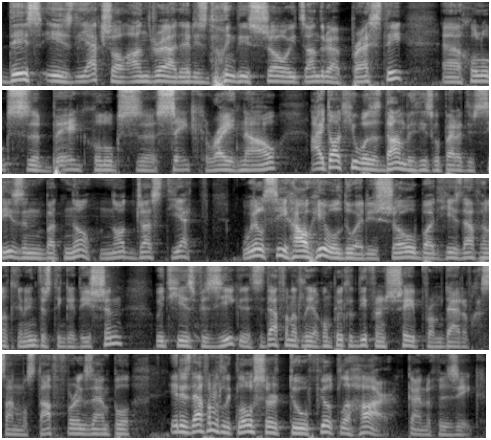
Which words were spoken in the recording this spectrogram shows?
This is the actual Andrea that is doing this show. It's Andrea Presti, uh, who looks uh, big, who looks uh, sick right now. I thought he was done with his competitive season, but no, not just yet. We'll see how he will do at his show, but he's definitely an interesting addition with his physique. It's definitely a completely different shape from that of Hassan Mostafa, for example. It is definitely closer to Phil Clahar kind of physique.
